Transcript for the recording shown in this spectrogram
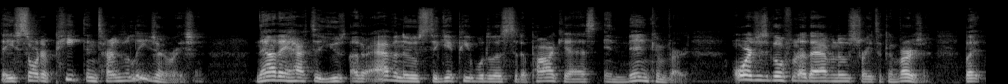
they sort of peaked in terms of lead generation. Now they have to use other avenues to get people to listen to the podcast and then convert, or just go from other avenues straight to conversion. But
